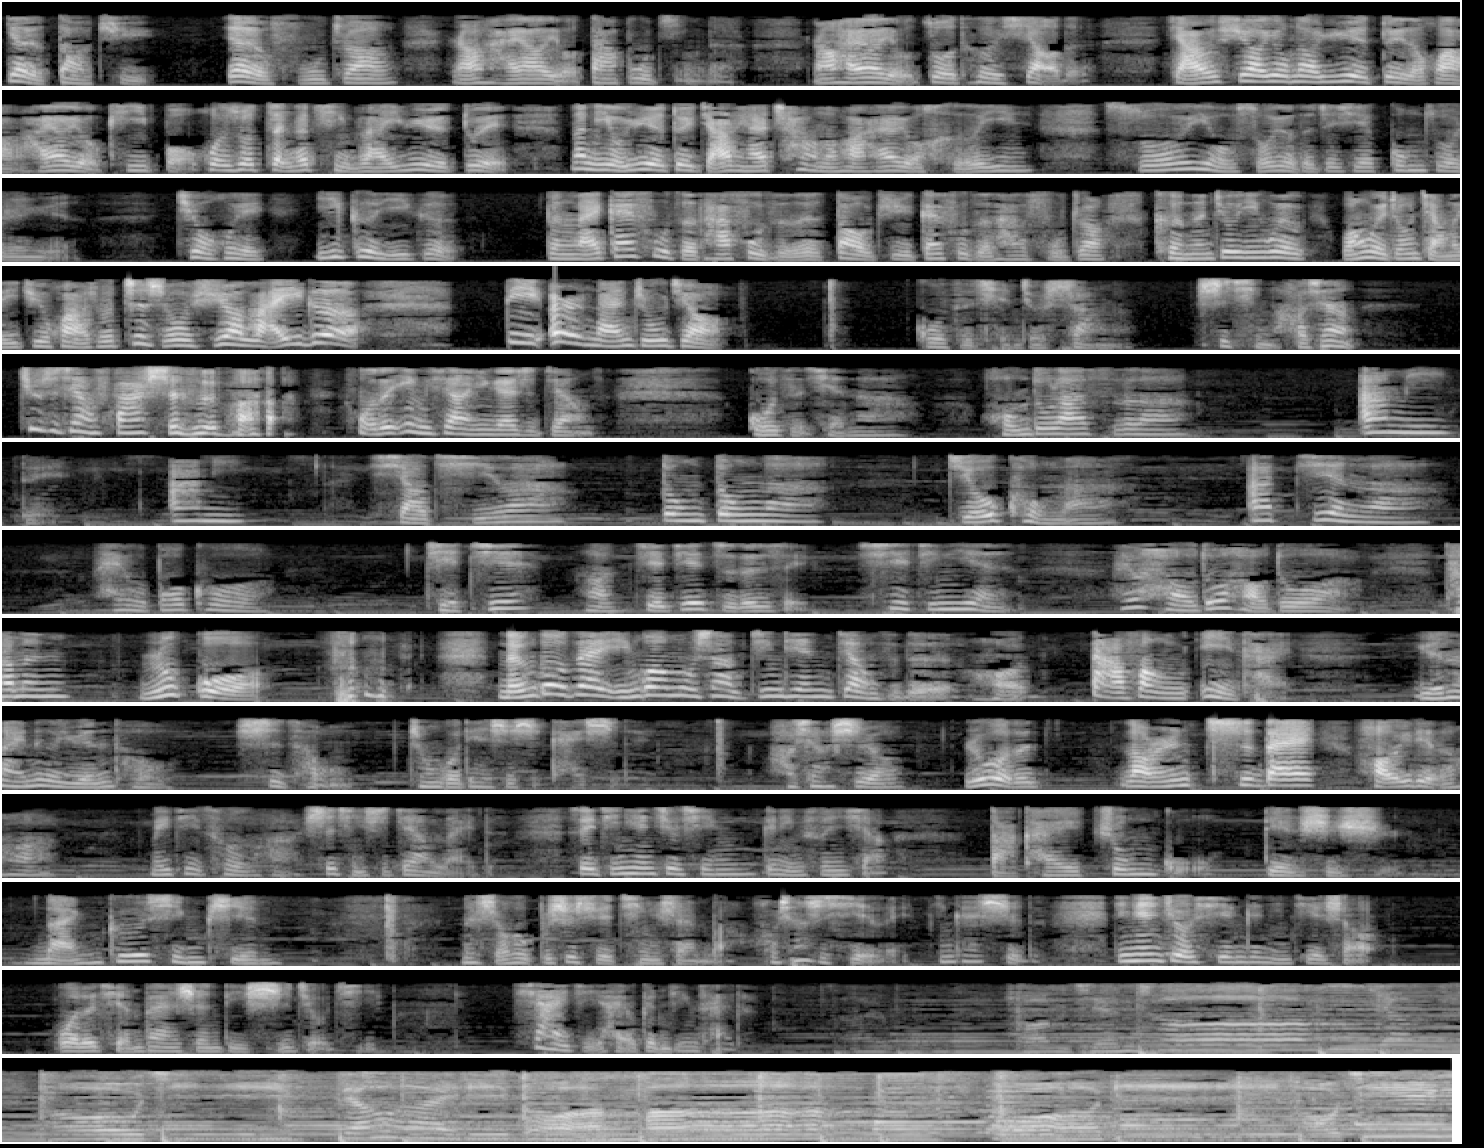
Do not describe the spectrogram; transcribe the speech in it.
要有道具，要有服装，然后还要有大布景的，然后还要有做特效的。假如需要用到乐队的话，还要有 keyboard，或者说整个请来乐队。那你有乐队，假如你还唱的话，还要有和音。所有所有的这些工作人员就会一个一个。本来该负责他负责的道具，该负责他的服装，可能就因为王伟忠讲了一句话，说这时候需要来一个第二男主角，郭子乾就上了。事情好像就是这样发生的吧？我的印象应该是这样子。郭子乾啊，洪都拉斯啦，阿咪对，阿咪，小琪啦，东东啦。九孔啦，阿健啦，还有包括姐姐啊，姐姐指的是谁？谢金燕，还有好多好多啊！他们如果 能够在荧光幕上今天这样子的哈大放异彩，原来那个源头是从中国电视史开始的，好像是哦。如果的老人痴呆好一点的话，没记错的话，事情是这样来的。所以今天就先跟您分享，打开中国电视史南歌新篇。那时候不是学青山吧？好像是谢磊，应该是的。今天就先跟您介绍我的前半生第十九集，下一集还有更精彩的。在我窗前唱光芒，我低头静。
